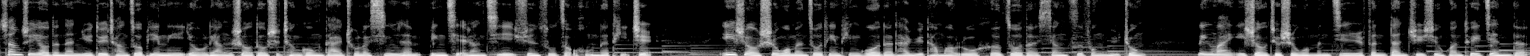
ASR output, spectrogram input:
张学友的男女对唱作品里有两首都是成功带出了新人，并且让其迅速走红的体质。一首是我们昨天听过的他与汤宝如合作的《相思风雨中》，另外一首就是我们今日份单曲循环推荐的《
